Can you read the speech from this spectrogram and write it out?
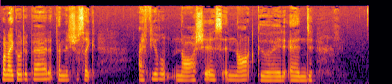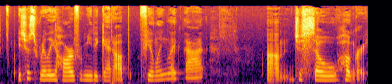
when I go to bed. Then it's just like I feel nauseous and not good. And it's just really hard for me to get up feeling like that. Um, just so hungry.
